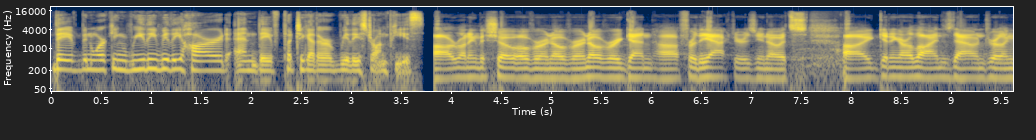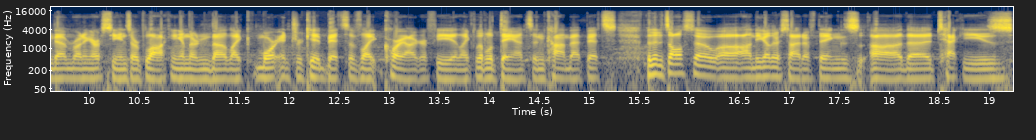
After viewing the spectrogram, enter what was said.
They've been working really, really hard and they've put together a really strong piece. Uh, running the show over and over and over again uh, for the actors, you know, it's uh, getting our lines down, drilling them, running our scenes, our blocking, and learning the like more intricate bits of like choreography and like little dance and combat bits. But then it's also uh, on the other side of things, uh, the techies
